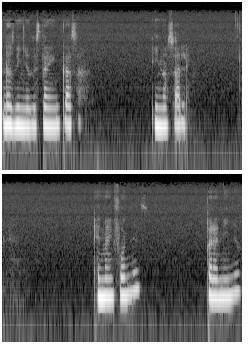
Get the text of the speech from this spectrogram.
los niños están en casa y no salen. El mindfulness para niños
